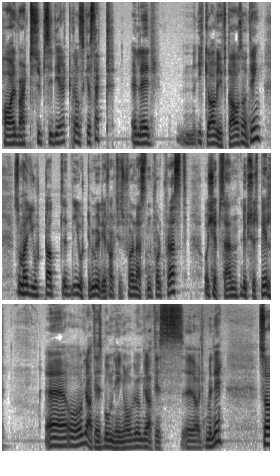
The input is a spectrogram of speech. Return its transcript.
har vært subsidiert ganske sterkt. Eller ikke avgifter og sånne ting, som har gjort, at, gjort det mulig faktisk for nesten folk flest å kjøpe seg en luksusbil. Eh, og gratis bomring og gratis eh, alt mulig. Så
